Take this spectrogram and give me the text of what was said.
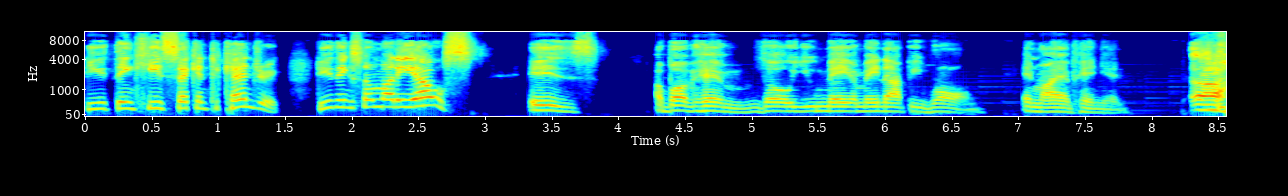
Do you think he's second to Kendrick? Do you think somebody else is above him, though you may or may not be wrong, in my opinion? Uh,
